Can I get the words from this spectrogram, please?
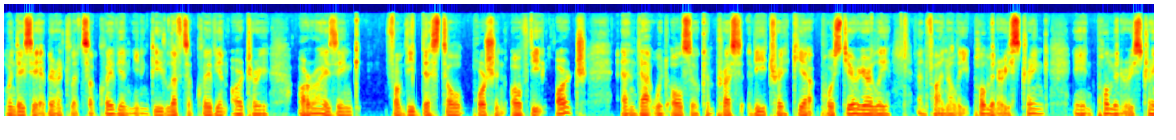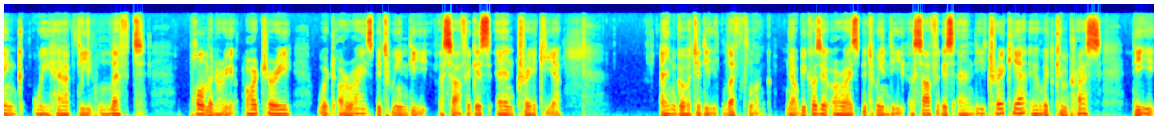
When they say aberrant left subclavian, meaning the left subclavian artery arising from the distal portion of the arch, and that would also compress the trachea posteriorly. And finally, pulmonary sling. In pulmonary sling, we have the left pulmonary artery would arise between the esophagus and trachea and go to the left lung. Now, because it arises between the esophagus and the trachea, it would compress the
